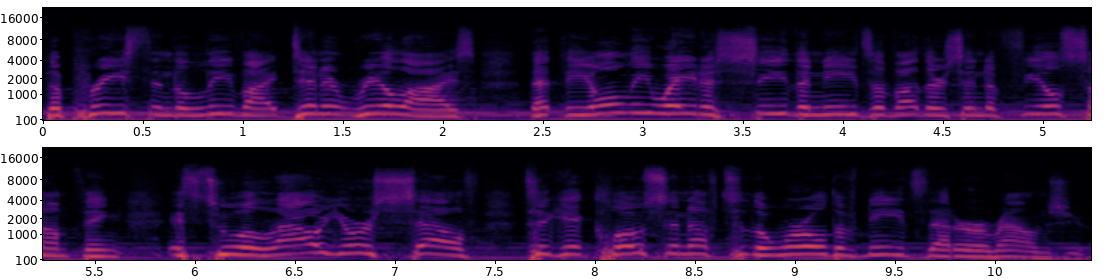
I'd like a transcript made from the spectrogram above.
the priest and the Levite didn't realize that the only way to see the needs of others and to feel something is to allow yourself to get close enough to the world of needs that are around you.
